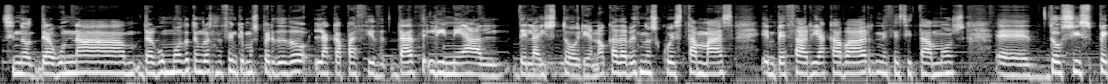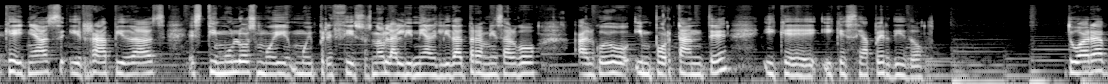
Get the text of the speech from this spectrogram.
sino de, alguna, de algún modo tengo la sensación que hemos perdido la capacidad lineal de la historia. ¿no? Cada vez nos cuesta más empezar y acabar, necesitamos eh, dosis pequeñas y rápidas, estímulos muy, muy precisos. ¿no? La linealidad para mí es algo, algo importante y que, y que se ha perdido. Tú ahora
